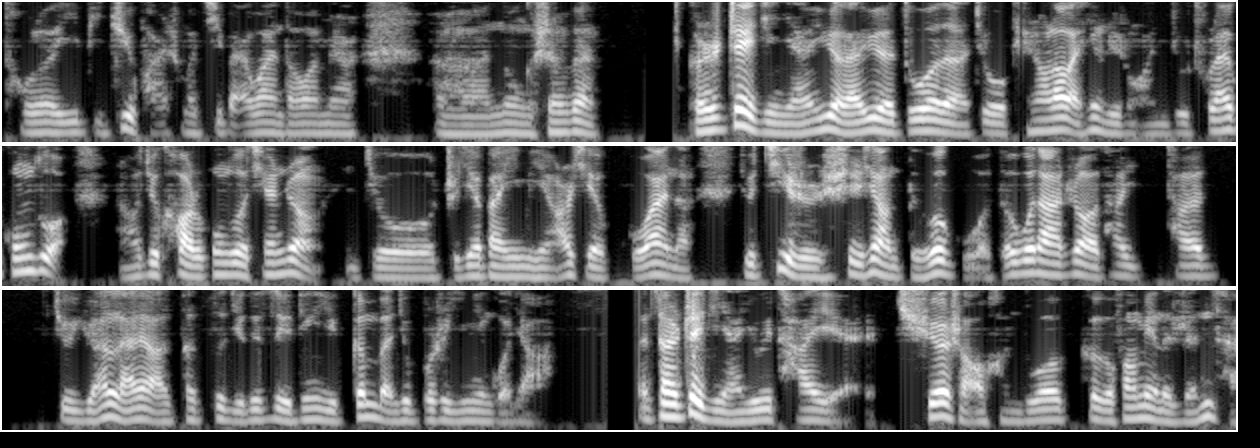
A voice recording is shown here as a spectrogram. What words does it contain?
投了一笔巨款，什么几百万到外面，呃，弄个身份。可是这几年越来越多的，就平常老百姓这种啊，你就出来工作，然后就靠着工作签证就直接办移民，而且国外呢，就即使是像德国，德国大家知道，它它就原来啊，他自己对自己定义根本就不是移民国家。但是这几年，由于它也缺少很多各个方面的人才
